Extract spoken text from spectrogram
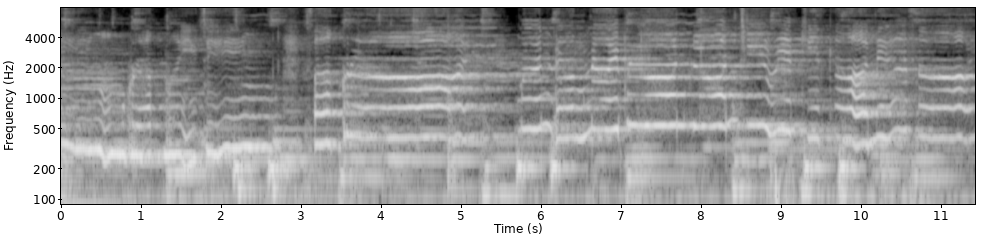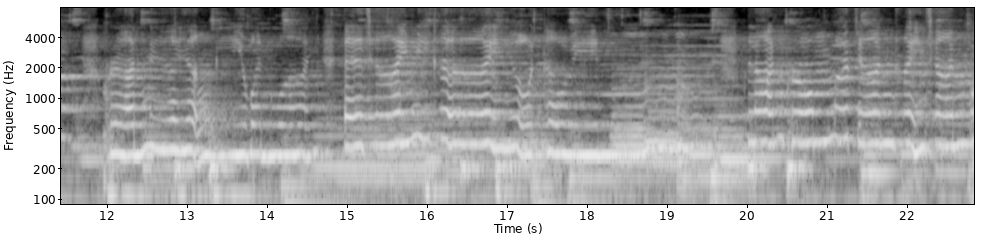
ทิ้งรักไม่จริงฝักรายเหมือนดังนายพรานล้านชีวิตคิดค่าเนื้อทายพรานเนื้อยังมีวันวายแต่ชายไม่เคยหยุดทวินล้านพรหมาจันให้ฉันหม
